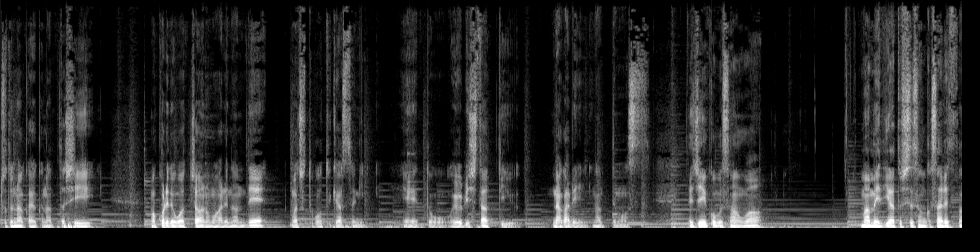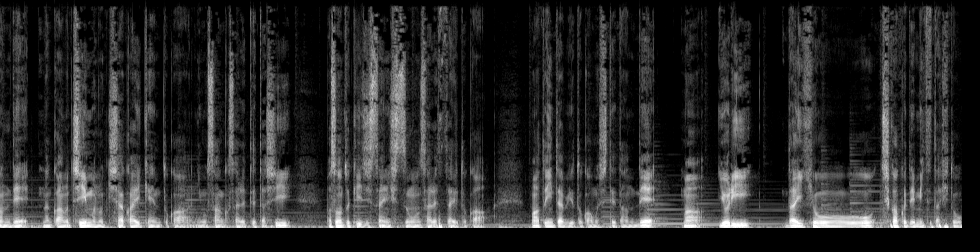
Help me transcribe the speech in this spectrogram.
ちょっと仲良くなったし、まあ、これで終わっちゃうのもあれなんで、まあ、ちょっとポッドキャストに、えー、とお呼びしたっていう流れになってます。でジェイコブさんはまあメディアとして参加されてたんでなんかあのチームの記者会見とかにも参加されてたし、まあ、その時実際に質問されてたりとかまあ、あとインタビューとかもしてたんで、まあ、より代表を近くで見てた人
